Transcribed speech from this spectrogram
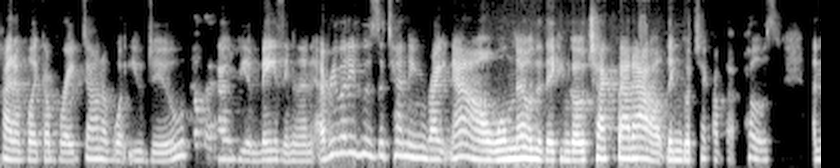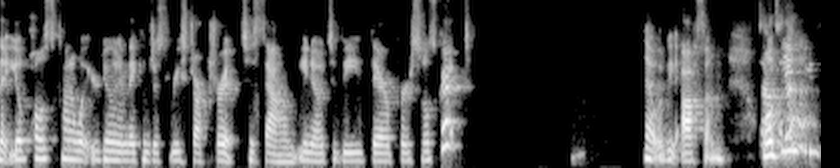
kind of like a breakdown of what you do, Okay. that would be amazing. And then everybody who's attending right now will know that they can go check that out. They can go check out that post, and that you'll post kind of what you're doing, and they can just restructure it to sound, you know, to be their personal script. That would be awesome. Well, thank good. you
